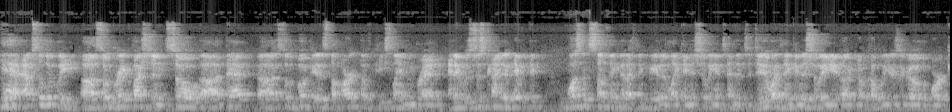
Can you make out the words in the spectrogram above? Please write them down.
Yeah, absolutely. Uh, so great question. So uh, that uh, so the book is the art of peace, land, and bread, and it was just kind of it, it wasn't something that I think we had like initially intended to do. I think initially, uh, you know, a couple of years ago, the work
